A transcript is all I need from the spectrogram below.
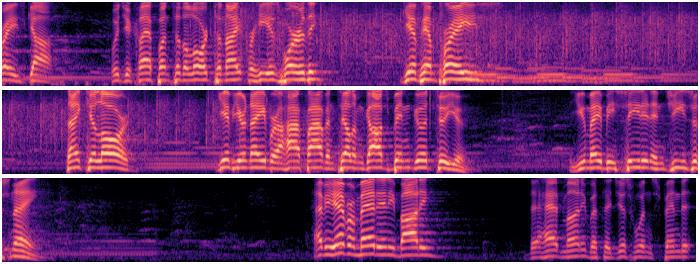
Praise God. Would you clap unto the Lord tonight, for he is worthy? Give him praise. Thank you, Lord. Give your neighbor a high five and tell him God's been good to you. You may be seated in Jesus' name. Have you ever met anybody that had money but they just wouldn't spend it?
